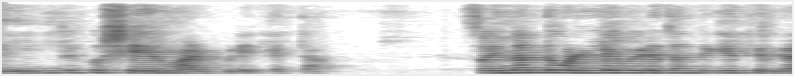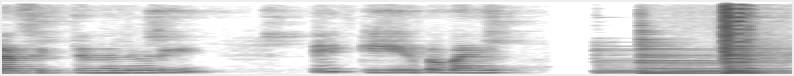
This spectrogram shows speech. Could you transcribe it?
ಎಲ್ರಿಗೂ ಶೇರ್ ಮಾಡಿಬಿಡಿ, ಆಯಿತಾ? ಸೊ ಇನ್ನೊಂದು ಒಳ್ಳೆ ವಿಡಿಯೋದೊಂದಿಗೆ ತಿರ್ಗಾ ಸಿಗ್ತೇನೆ ಅಲ್ಲಿವರೆಗೆ. Take care. Bye bye.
